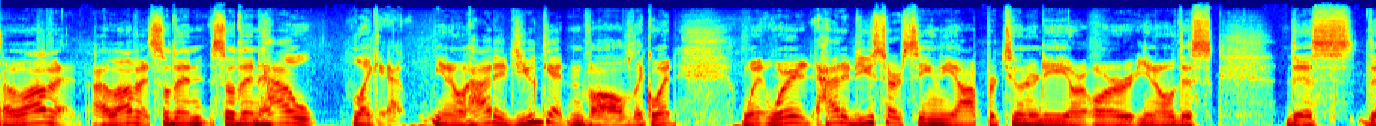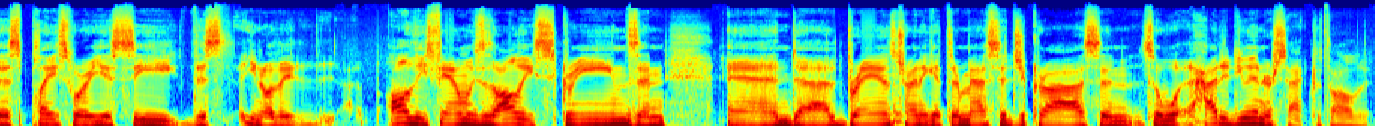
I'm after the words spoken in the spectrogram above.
I love it. I love it. So then, so then how like you know how did you get involved like what where how did you start seeing the opportunity or or you know this this this place where you see this you know the, all these families with all these screens and and uh, brands trying to get their message across. And so what, how did you intersect with all of it?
